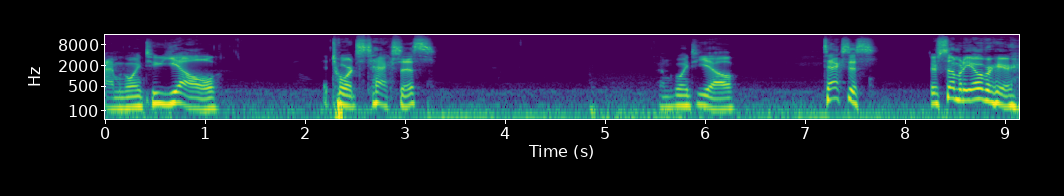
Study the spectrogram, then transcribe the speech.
I'm going to yell towards Texas. I'm going to yell, Texas, there's somebody over here.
